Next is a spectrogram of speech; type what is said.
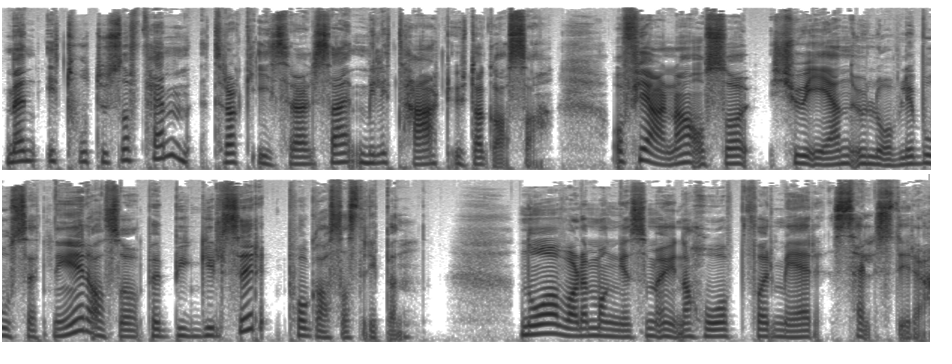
Men i 2005 trakk Israel seg militært ut av Gaza, og fjerna også 21 ulovlige bosetninger, altså bebyggelser, på Gazastripen. Nå var det mange som øyna håp for mer selvstyre.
